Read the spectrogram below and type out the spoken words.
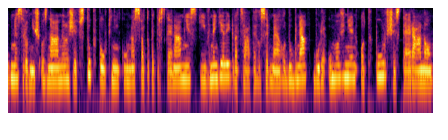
dnes rovněž oznámil, že vstup poutníků na svatopetrské náměstí v neděli 27. dubna bude umožněn od půl šesté ráno.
